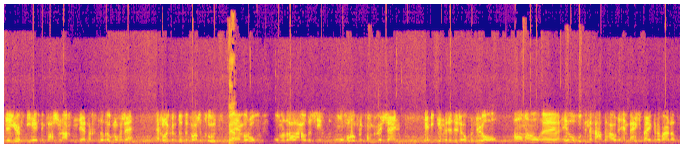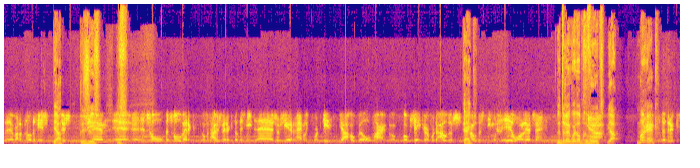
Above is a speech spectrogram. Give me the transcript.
de juf die heeft een klas van 38, dat ook nog eens hè. En gelukkig doet de klas het goed. Ja. En waarom? Omdat alle ouders zich ongelooflijk van bewust zijn. En die kinderen dus ook nu al allemaal eh, heel goed in de gaten houden en bijspijkeren waar dat, eh, waar dat nodig is. Ja, dus, precies. ehm, eh, Dus- het, school, het schoolwerk of het huiswerk, dat is niet zozeer eigenlijk voor het kind. Ja, ook wel, maar ook, ook zeker voor de ouders. Kijk. De ouders die moeten heel alert zijn. De druk wordt opgevoerd. Ja. Mark, De druk, de druk is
